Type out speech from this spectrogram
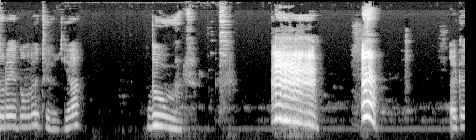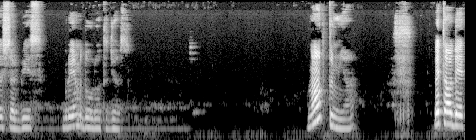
Biz oraya doğru ötüyoruz ya. Dur. Arkadaşlar biz buraya mı doğru atacağız? Ne yaptım ya? Ve tablet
